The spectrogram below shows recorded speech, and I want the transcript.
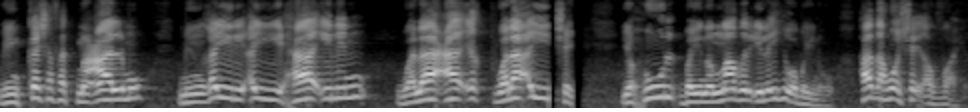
وانكشفت معالمه من غير أي حائل ولا عائق ولا أي شيء يحول بين الناظر إليه وبينه. هذا هو الشيء الظاهر.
